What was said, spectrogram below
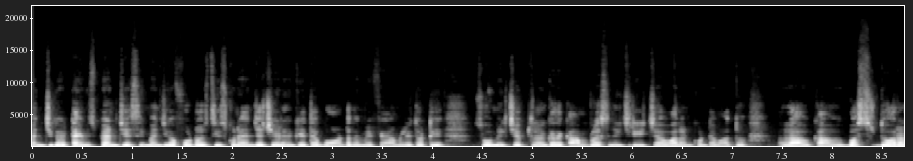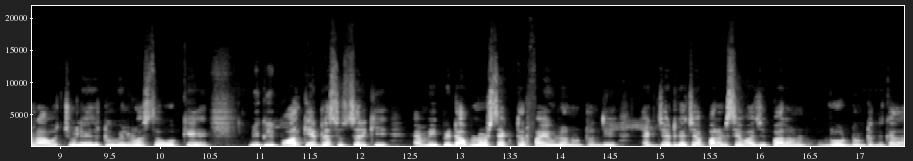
మంచిగా టైం స్పెండ్ చేసి మంచిగా ఫొటోస్ తీసుకొని ఎంజాయ్ చేయడానికి అయితే బాగుంటుంది మీ ఫ్యామిలీ తోటి సో మీకు చెప్తున్నాను కదా కాంప్లెక్స్ నుంచి రీచ్ అవ్వాలనుకుంటే మాత్రం రా బస్సు ద్వారా రావచ్చు. లేదు టూ వీలర్ వస్తే ఓకే. మీకు ఈ పార్క్ అడ్రస్ వచ్చేసరికి ఎంవీపీ డబుల్ రోడ్ సెక్టర్ ఫైవ్లో ఉంటుంది. ఎగ్జాక్ట్గా చెప్పాలంటే శివాజీపాలెం రోడ్ ఉంటుంది కదా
